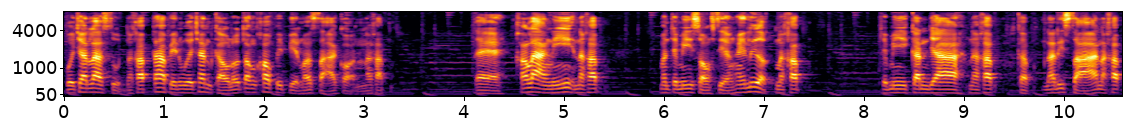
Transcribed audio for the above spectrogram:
เวอร์ชันล่าสุดนะครับ ถ้าเป็นเวอร์ชันเก่าเราต้องเข้าไปเปลี่ยนภาษาก่อนนะครับ แต่ข้างล่างนี้นะครับ มันจะมี 2 เสียงให้เลือกนะครับ จะมีกัญญานะครับกับนาริสานะครับ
